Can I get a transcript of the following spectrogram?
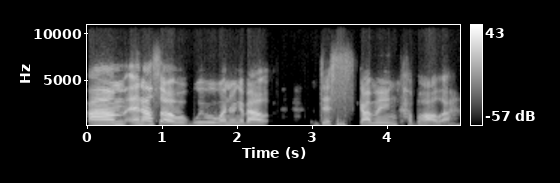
Um, and also, we were wondering about discovering Kabbalah.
